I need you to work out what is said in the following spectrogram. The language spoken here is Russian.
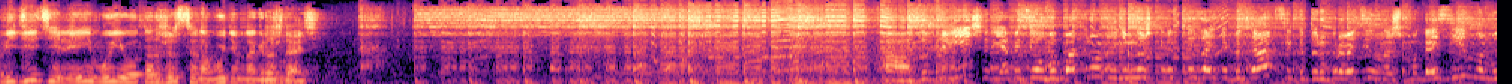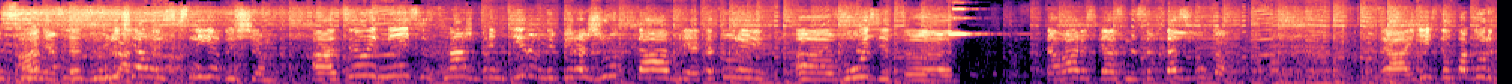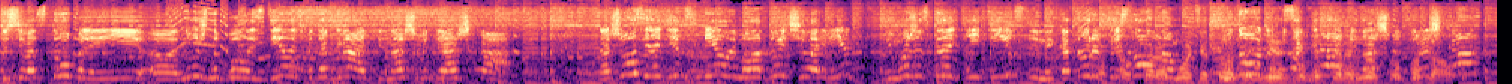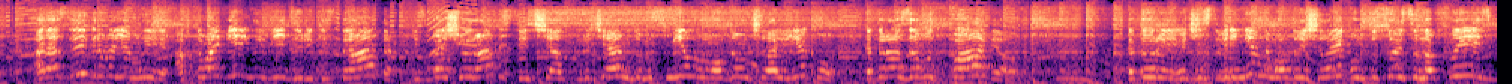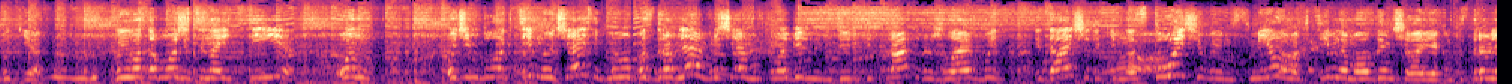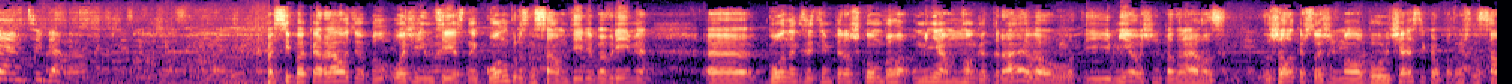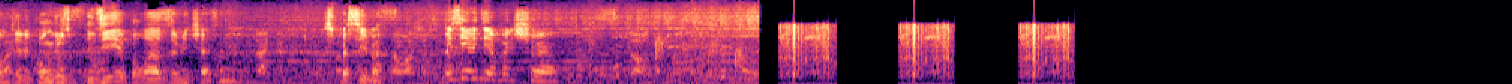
победитель, и мы его торжественно будем награждать. А, Добрый вечер. Я хотела бы подробнее немножко рассказать об этой акции, которую проводил наш магазин «Мамусоня». Заключалась в следующем. А, Целый месяц наш брендированный пирожок «Таврия», который а, возит э, товары, связанные с автозвуком, а, ездил по городу Севастополя, и э, нужно было сделать фотографии нашего пирожка. Нашелся один смелый молодой человек, и можно сказать единственный, который прислал нам много фотографий нашего пирожка. А разыгрывали мы автомобильный видеорегистратор. И с большой радостью сейчас вручаем этому смелому молодому человеку, которого зовут Павел который очень современный молодой человек, он тусуется на Фейсбуке. Вы его там можете найти. Он очень был активный участник, мы его поздравляем, вручаем автомобильный видеорегистратор и желаем быть и дальше таким настойчивым, смелым, активным молодым человеком. Поздравляем тебя! Спасибо Караудио, был очень интересный конкурс. На самом деле во время э, гонок за этим пирожком было у меня много драйва, вот, и мне очень понравилось. Жалко, что очень мало было участников, потому что на самом деле конкурс, идея была замечательная. Спасибо. Спасибо тебе большое!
